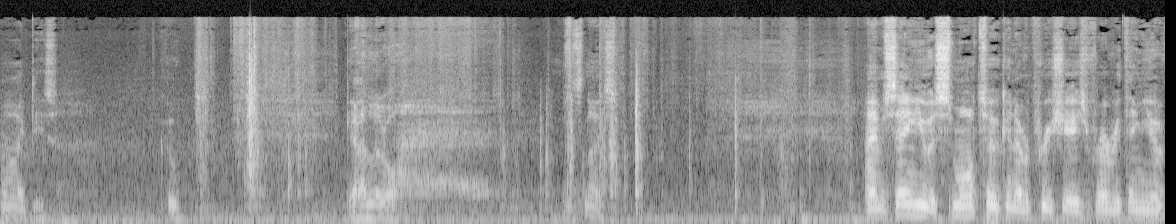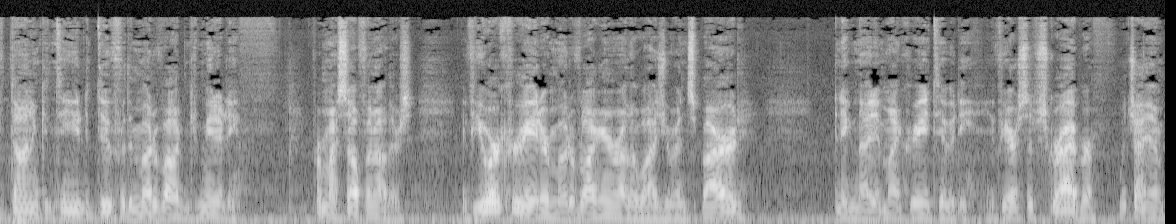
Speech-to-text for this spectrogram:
I like these. Cool. Got a little. That's nice. I am sending you a small token of appreciation for everything you have done and continue to do for the motovlogging community, for myself and others. If you are a creator, motovlogging or otherwise, you've inspired and ignited my creativity. If you're a subscriber, which I am,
